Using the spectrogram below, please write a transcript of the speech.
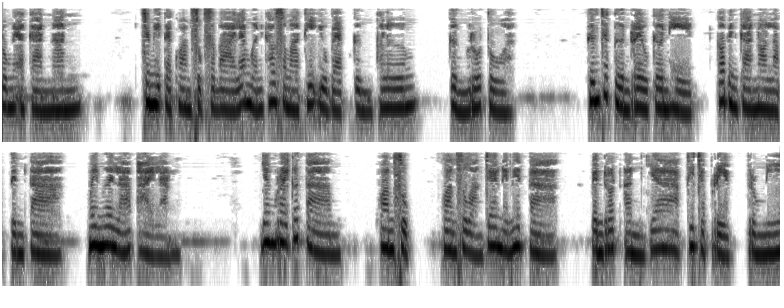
ลงในอาการนั้น จะมีแต่ความสุขสบายและเหมือนเข้าสมาธิอยู่แบบกึ่งเคลิมกึ่งรู้ตัว ถึงจะตื่นเร็วเกินเหตุ ก็เป็นการนอนหลับเต็มตา ไม่เมื่อยล้าภายหลัง อย่างไรก็ตาม ความสุข ความสว่างแจ้งในเมตตา เป็นรสอันยากที่จะเปรียบตรงนี้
